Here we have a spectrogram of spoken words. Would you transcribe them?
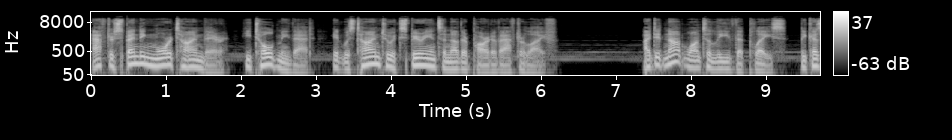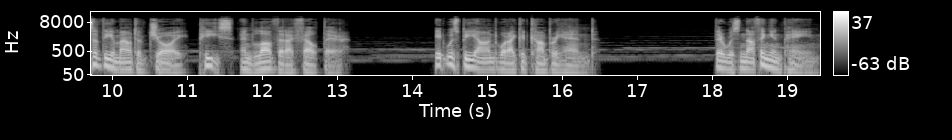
After spending more time there, he told me that it was time to experience another part of afterlife. I did not want to leave that place because of the amount of joy, peace, and love that I felt there. It was beyond what I could comprehend. There was nothing in pain.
